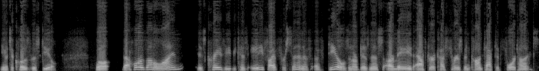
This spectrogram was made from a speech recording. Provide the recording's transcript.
you know, to close this deal. Well, that horizontal line is crazy because 85% of, of deals in our business are made after a customer has been contacted four times.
